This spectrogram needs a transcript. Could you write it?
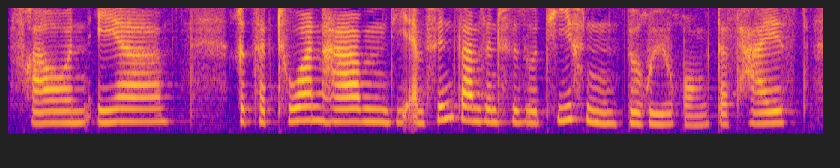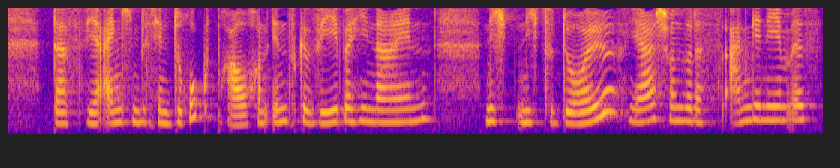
Frauen eher Rezeptoren haben, die empfindsam sind für so tiefen Berührung. Das heißt, dass wir eigentlich ein bisschen Druck brauchen ins Gewebe hinein. Nicht, nicht zu doll, ja, schon so, dass es angenehm ist,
